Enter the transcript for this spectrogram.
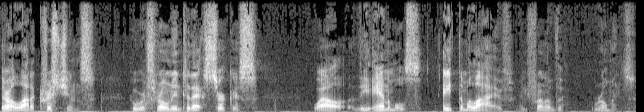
There are a lot of Christians who were thrown into that circus while the animals ate them alive in front of the Romans.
